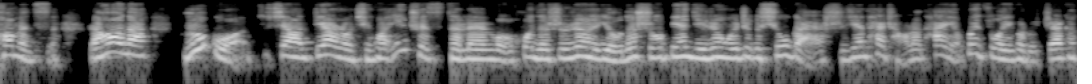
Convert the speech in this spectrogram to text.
comments。然后呢，如果像第二种情况，interest level，或者是认有的时候编辑认为这个修改时间太长了，他也会做一个 reject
